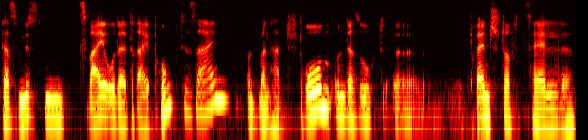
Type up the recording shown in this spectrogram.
das müssten zwei oder drei Punkte sein und man hat Strom untersucht, äh, Brennstoffzelle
